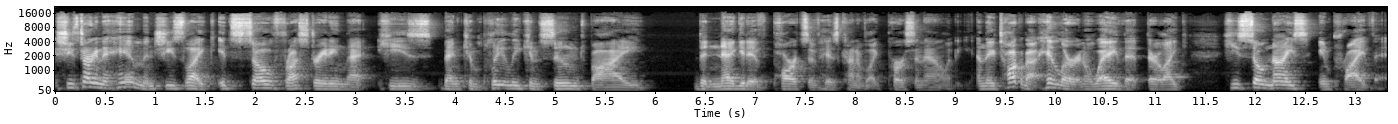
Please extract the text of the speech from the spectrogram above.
She's talking to him and she's like, it's so frustrating that he's been completely consumed by the negative parts of his kind of like personality. And they talk about Hitler in a way that they're like, he's so nice in private.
